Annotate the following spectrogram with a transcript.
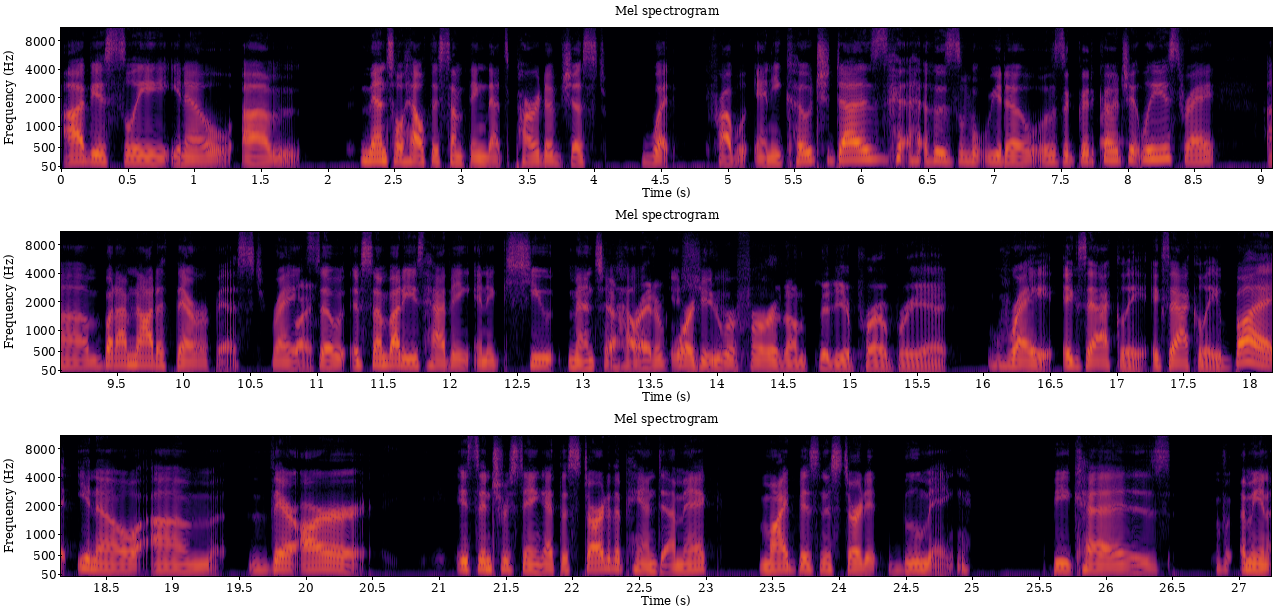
obviously, you know, um, mental health is something that's part of just what probably any coach does who's, you know, who's a good coach right. at least, right? Um, but I'm not a therapist, right? right? So if somebody's having an acute mental yeah, health right, of course, issue, you refer them to the appropriate. Right, exactly, exactly. But you know, um, there are. It's interesting. At the start of the pandemic, my business started booming because I mean,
